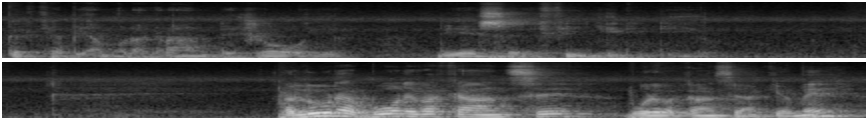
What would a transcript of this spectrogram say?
perché abbiamo la grande gioia di essere figli di Dio. Allora buone vacanze, buone vacanze anche a me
